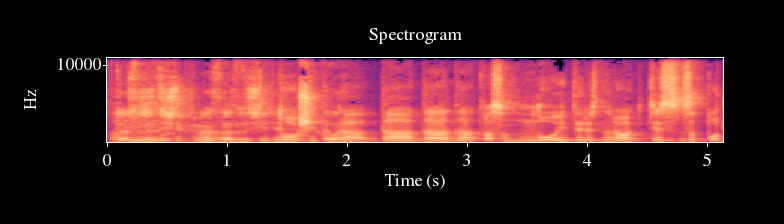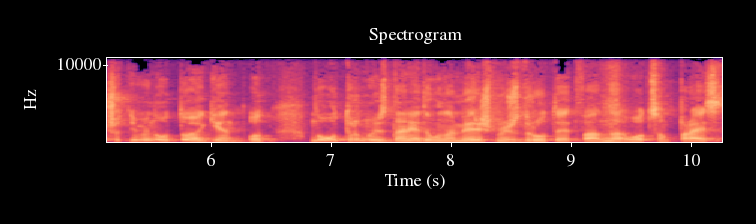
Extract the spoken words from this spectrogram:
Тоест ам, различна храна за различните Точно хора. така, да, да, да. Това са много интересни работи. Те започват именно от този агент, от много трудно издание да го намериш, между другото е това на Watson Price.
